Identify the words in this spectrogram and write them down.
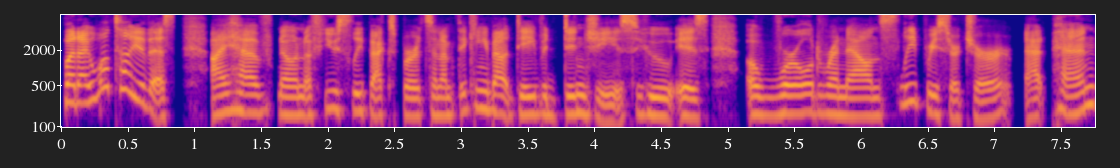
But I will tell you this I have known a few sleep experts, and I'm thinking about David Dinges, who is a world renowned sleep researcher at Penn.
